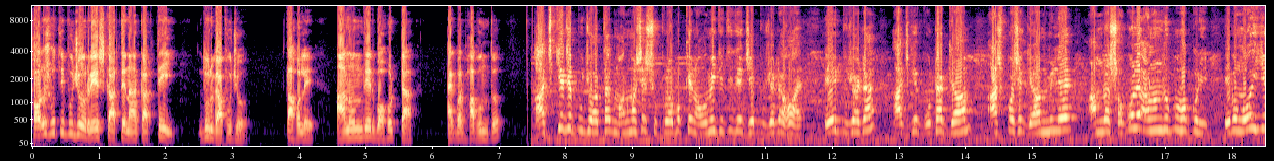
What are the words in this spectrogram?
সরস্বতী পুজো রেশ কাটতে না কাটতেই দুর্গা পুজো, তাহলে আনন্দের বহরটা একবার ভাবুন তো। আজকে যে পুজো, অর্থাৎ মাঘ মাসের শুক্লপক্ষে নবমী তিথিতে যে পূজাটা হয়, এই পূজাটা আজকে গোটা গ্রাম, আশপাশে গ্রাম মিলে আমরা সকলে আনন্দ উপভোগ করি এবং ওই যে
